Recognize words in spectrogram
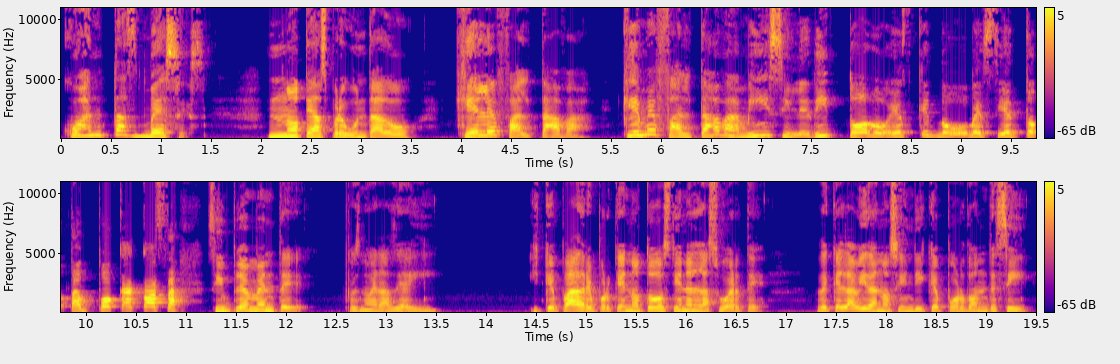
¿Cuántas veces ¿No te has preguntado qué le faltaba? ¿Qué me faltaba a mí si le di todo? Es que no me siento tan poca cosa. Simplemente, pues no eras de ahí. Y qué padre, porque no todos tienen la suerte de que la vida nos indique por dónde sí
